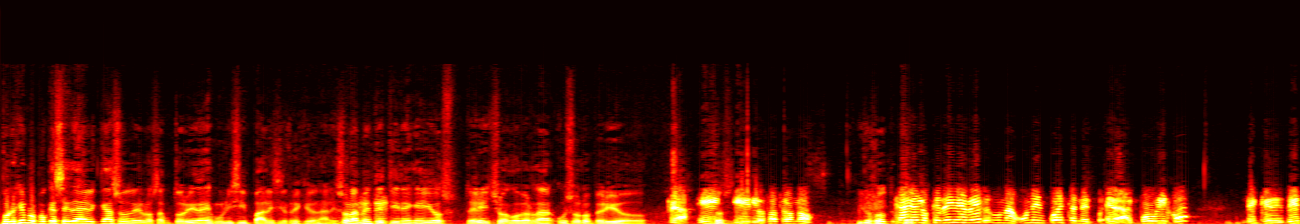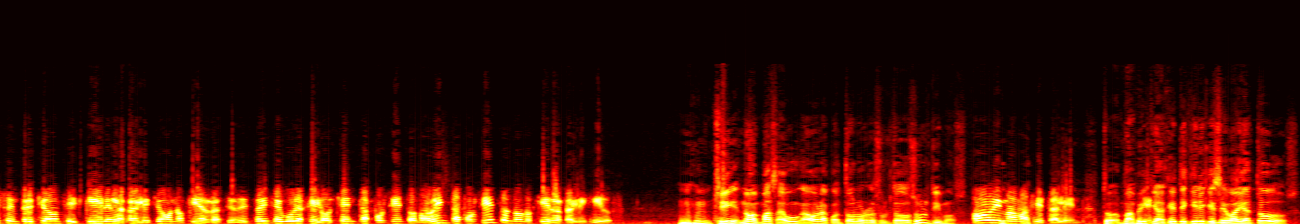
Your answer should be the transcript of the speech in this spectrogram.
por ejemplo, ¿por qué se da el caso de las autoridades municipales y regionales? Solamente tienen ellos derecho a gobernar un solo periodo. Ya. Y, Entonces- y los otros no. Y los otros, ¿Sabe lo que debe haber? Una, una encuesta en el- en- al público de que de su impresión si quieren la reelección o no quieren reelección. Estoy segura que el 80%, 90% no los quieren reelegidos. Sí, no, más aún ahora con todos los resultados últimos. Hoy mamacita linda. Más bien que la gente quiere que se vayan todos.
